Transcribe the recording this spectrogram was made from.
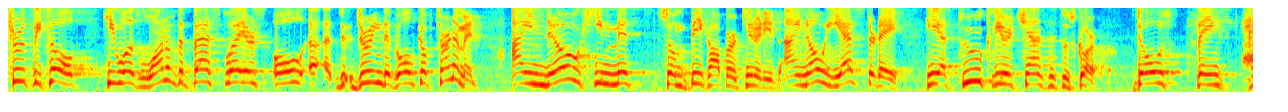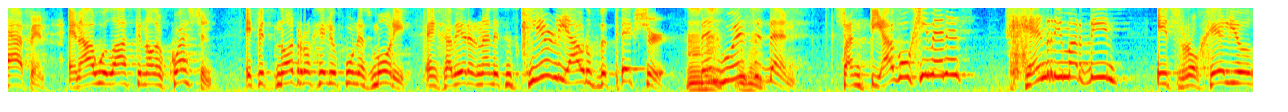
truth be told, he was one of the best players all uh, d- during the Gold Cup tournament. I know he missed some big opportunities. I know yesterday he had two clear chances to score. Those things happen. And I will ask another question. if it's not Rogelio Funes Mori and Javier Hernandez is clearly out of the picture, mm-hmm, then who is mm-hmm. it then? Santiago Jimenez? Henry Martin? It's Rogelio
